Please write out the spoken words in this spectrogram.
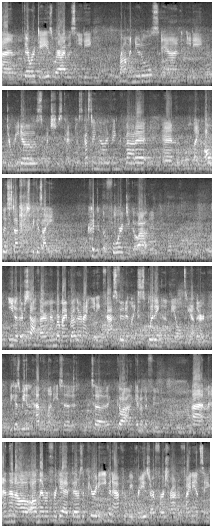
Um, there were days where I was eating ramen noodles and eating Doritos, which is kind of disgusting now I think about it, and like all this stuff just because I couldn't afford to go out and eat other stuff. I remember my brother and I eating fast food and like splitting a meal together because we didn't have the money to, to go out and get other food. Um, and then I'll, I'll never forget, there was a period, even after we raised our first round of financing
